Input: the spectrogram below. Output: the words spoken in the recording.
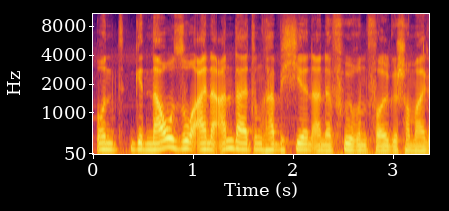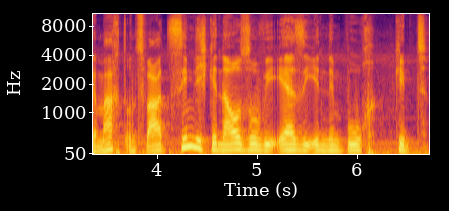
und genau so eine Anleitung habe ich hier in einer früheren Folge schon mal gemacht und zwar ziemlich genau so, wie er sie in dem Buch gibt.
